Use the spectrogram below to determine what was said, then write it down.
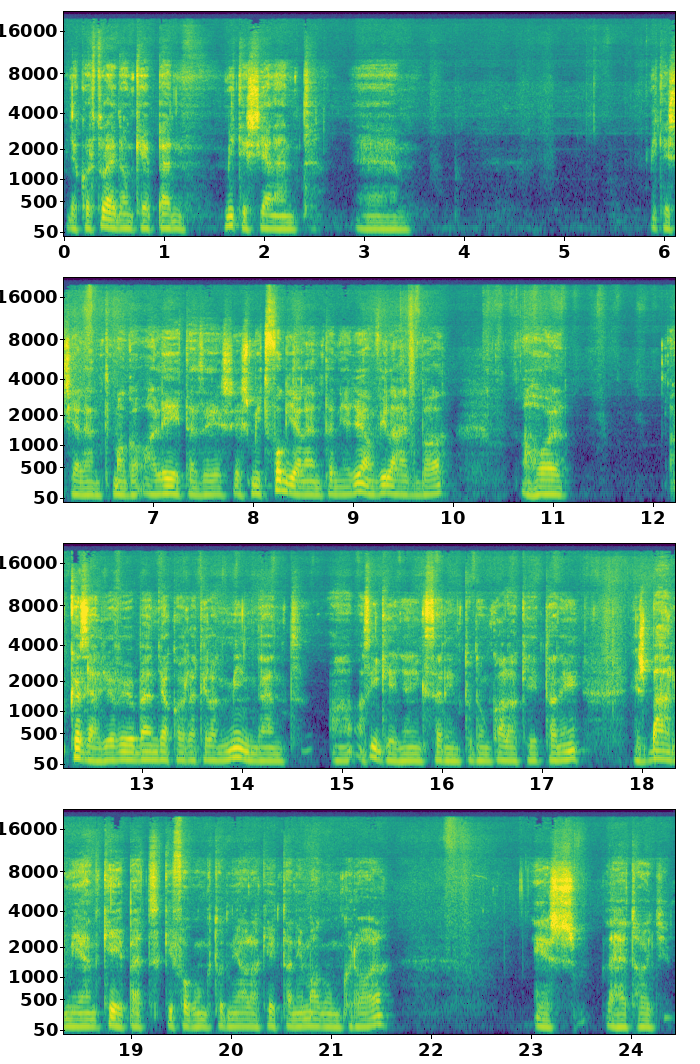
hogy akkor tulajdonképpen mit is jelent mit is jelent maga a létezés, és mit fog jelenteni egy olyan világba, ahol közeljövőben gyakorlatilag mindent az igényeink szerint tudunk alakítani, és bármilyen képet ki fogunk tudni alakítani magunkról, és lehet, hogy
